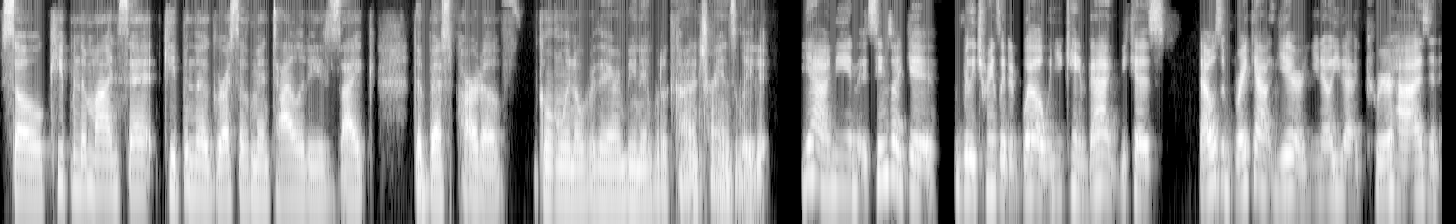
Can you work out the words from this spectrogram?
So keeping the mindset, keeping the aggressive mentality is like the best part of going over there and being able to kind of translate it. Yeah, I mean, it seems like it really translated well when you came back because that was a breakout year. You know, you had career highs in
